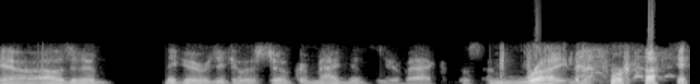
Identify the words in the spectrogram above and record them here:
Yeah, I was gonna make a ridiculous joke or magnets in your back. Right, right.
